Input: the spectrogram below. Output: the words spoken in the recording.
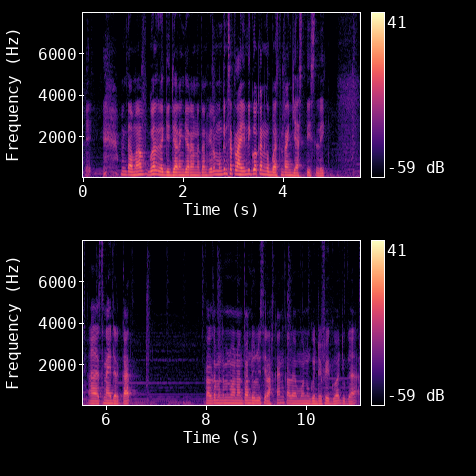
Minta maaf gue lagi jarang-jarang nonton film. Mungkin setelah ini gue akan ngebahas tentang Justice League uh, Snyder Cut. Kalau teman-teman mau nonton dulu silahkan. Kalau mau nungguin review gue juga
